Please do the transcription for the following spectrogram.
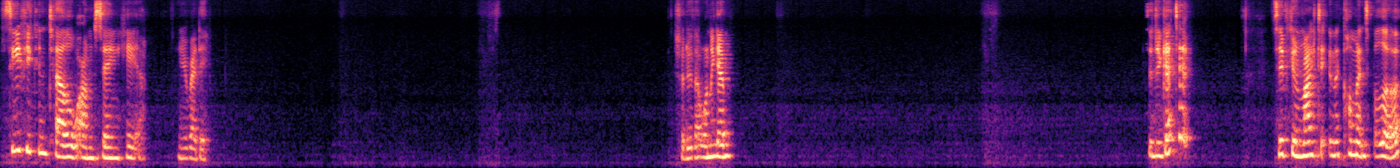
See if you can tell what I'm saying here. Are you ready? Should I do that one again? Did you get it? See if you can write it in the comments below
